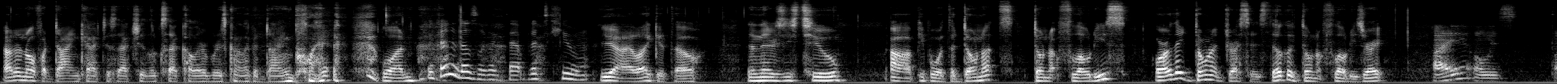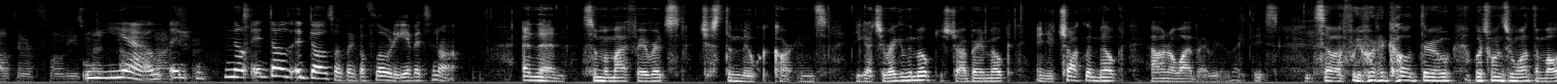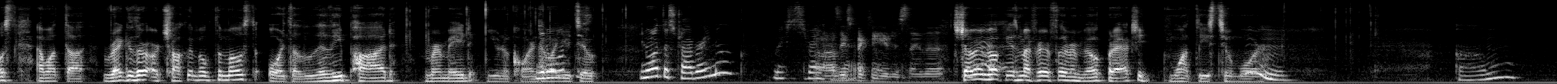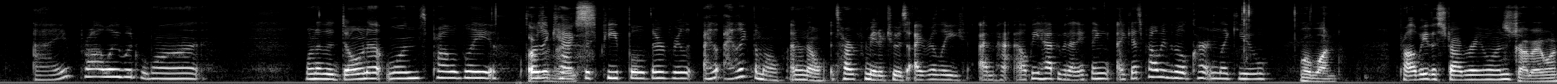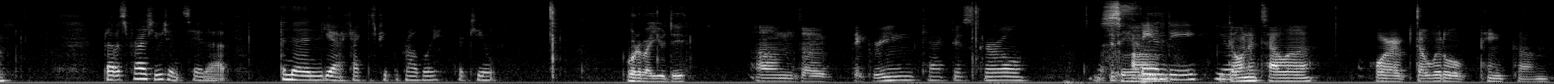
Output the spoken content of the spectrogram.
I don't know if a dying cactus actually looks that color, but it's kind of like a dying plant one. It kind of does look like that, but it's cute. Yeah, I like it though. Then there's these two, uh, people with the donuts, donut floaties, or are they donut dresses? They look like donut floaties, right? I always thought they were floaties, but yeah, no, I'm not it, sure. no, it does. It does look like a floaty if it's not. And then some of my favorites, just the milk cartons. You got your regular milk, your strawberry milk, and your chocolate milk. I don't know why, but I really like these. So if we were to go through which ones we want the most, I want the regular or chocolate milk the most, or the Lily Pod Mermaid Unicorn. You How about you two? You know what? The strawberry milk. Makes us Oh, right. I was with expecting you to say that. Strawberry Yeah. milk is my favorite flavor of milk, but I actually want these two more. Hmm. Um, I probably would want one of the donut ones, probably, or the are nice. cactus people. They're really. I, I like them all. I don't know. It's hard for me to choose. I really. I'm. Ha- I'll be happy with anything. I guess probably the milk carton, like you. What one? Probably the strawberry one. Strawberry one? But I was surprised you didn't say that. And then yeah, cactus people probably. They're cute. What about you, D? Um, the the green cactus girl, Sandy. Sandy. Yeah. Donatella, or the little pink. Um,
